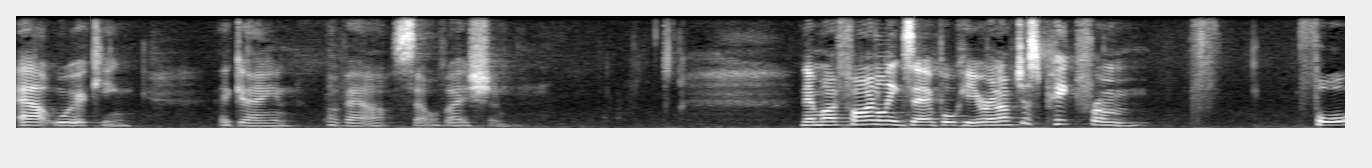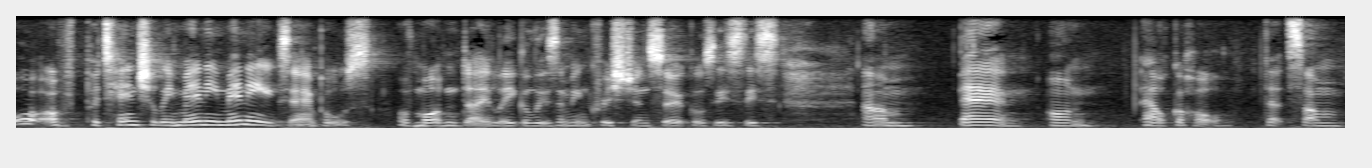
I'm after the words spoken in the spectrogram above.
outworking again of our salvation. Now, my final example here, and I've just picked from four of potentially many, many examples of modern day legalism in Christian circles, is this um, ban on alcohol that some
